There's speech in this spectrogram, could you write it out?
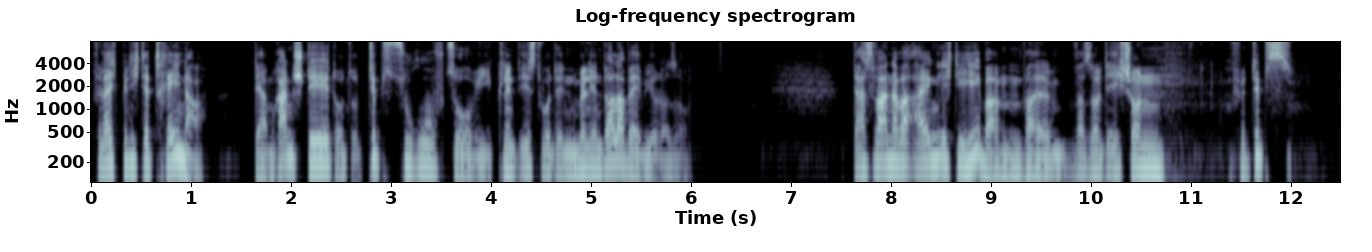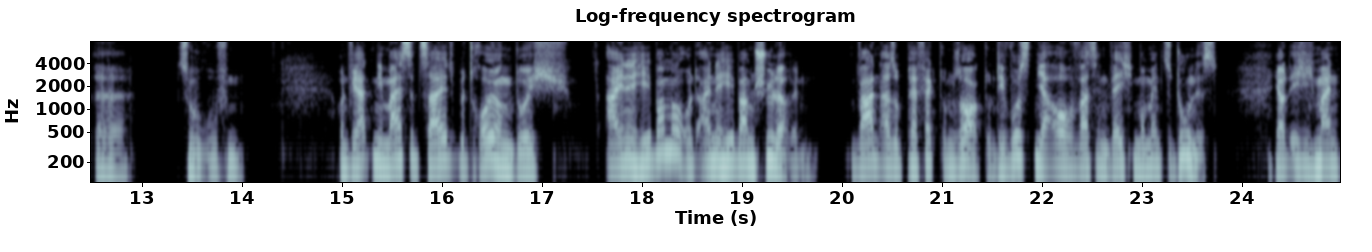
vielleicht bin ich der Trainer, der am Rand steht und so Tipps zuruft, so wie Clint Eastwood in Million Dollar Baby oder so. Das waren aber eigentlich die Hebammen, weil was sollte ich schon für Tipps äh, zurufen? Und wir hatten die meiste Zeit Betreuung durch eine Hebamme und eine Hebammenschülerin. Waren also perfekt umsorgt und die wussten ja auch, was in welchem Moment zu tun ist. Ja, und ich, ich meine,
